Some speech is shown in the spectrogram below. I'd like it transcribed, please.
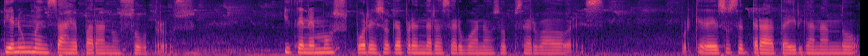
tiene un mensaje para nosotros y tenemos por eso que aprender a ser buenos observadores, porque de eso se trata, ir ganando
